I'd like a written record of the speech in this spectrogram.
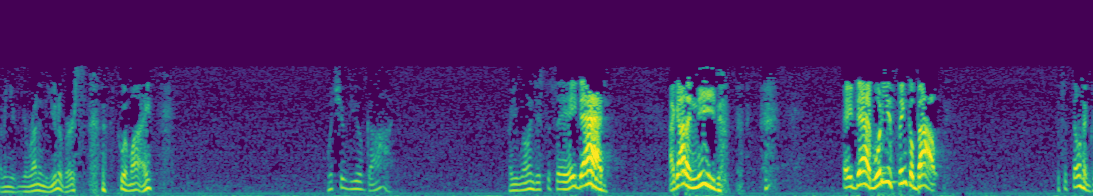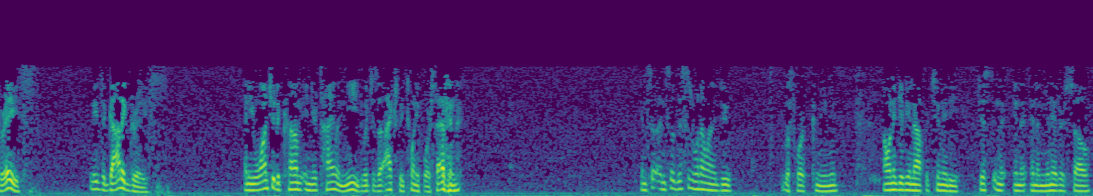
I mean, you're, running the universe. Who am I? What's your view of God? Are you willing just to say, hey, Dad, I got a need. hey, Dad, what do you think about? It's a throne of grace. It needs a God of grace. And He wants you to come in your time of need, which is actually 24 7. And so, and so this is what I want to do before communion. I want to give you an opportunity, just in a, in a, in a minute or so,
